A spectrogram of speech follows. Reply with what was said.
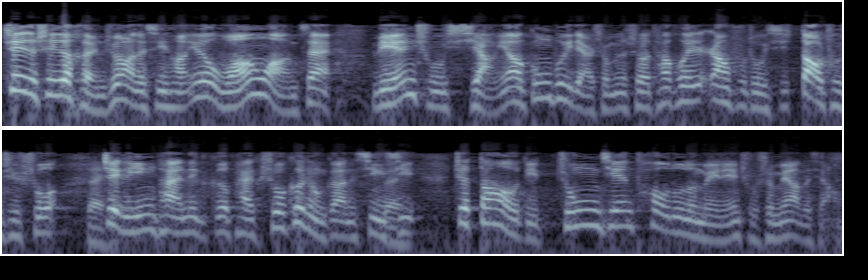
这个是一个很重要的信号，因为往往在联储想要公布一点什么的时候，他会让副主席到处去说，这个鹰派那个鸽派说各种各样的信息。这到底中间透露了美联储什么样的想法？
